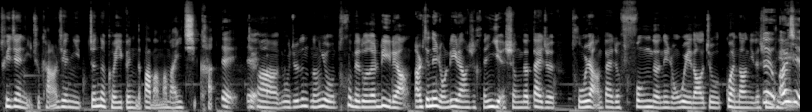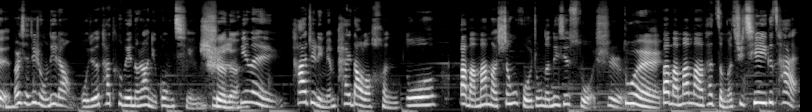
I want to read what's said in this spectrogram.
推荐你去看，而且你真的可以跟你的爸爸妈妈一起看。对对啊，我觉得能有特别多的力量，而且那种力量是很野生的，带着土壤带着风的那种味道就灌到你的身对体，里。而且而且这种力量，我觉得它特别能让你共情，是的因为它这里面拍到了很多爸爸妈妈生活中的那些琐事。对爸爸妈妈他怎么去切一个菜，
